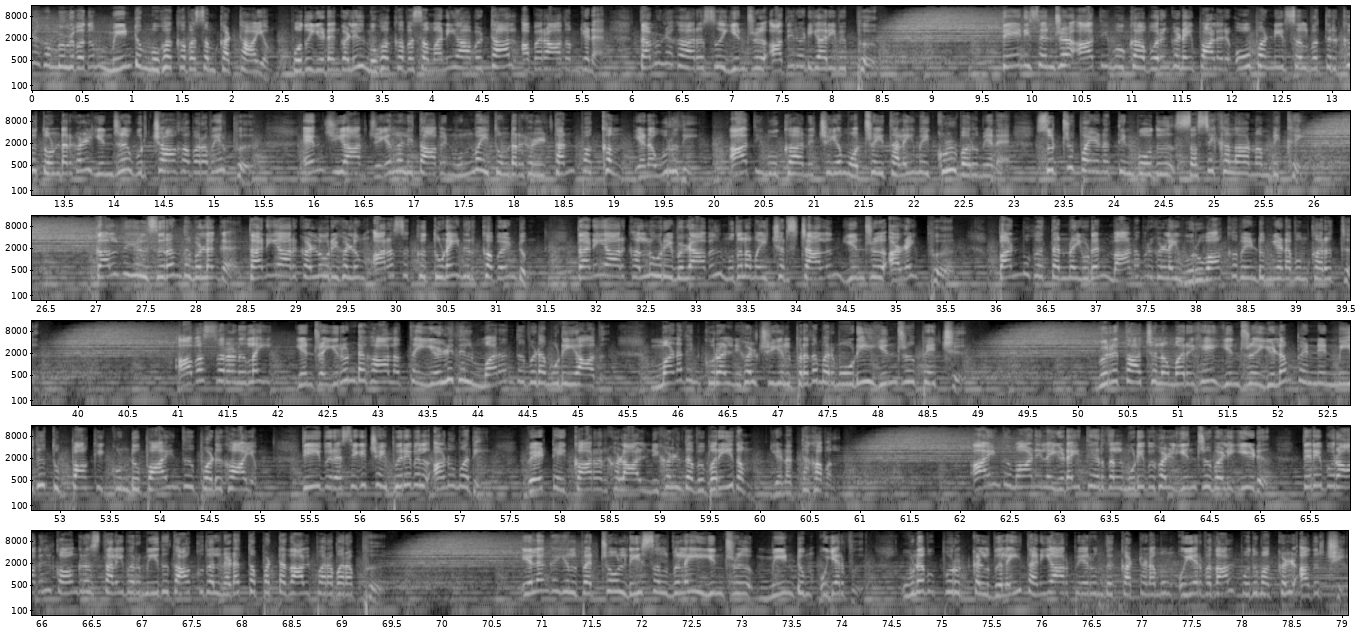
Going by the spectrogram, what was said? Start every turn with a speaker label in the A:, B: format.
A: தமிழகம் முழுவதும் மீண்டும் முகக்கவசம் கட்டாயம். பொது இடங்களில் முகக்கவசம் அணியாவிட்டால் அபராதம் என தமிழக அரசு இன்று அதிரடி அறிவிப்பு. தேனி சென்ற அதிமுக ஒருங்கிணைப்பாளர் ஓ பன்னீர்செல்வத்திற்கு தொண்டர்கள் இன்று உற்சாக வரவேற்பு. எம்ஜிஆர் ஜெயலலிதாவின் உண்மை தொண்டர்கள் தன் பக்கம் என உறுதி. அதிமுக நிச்சயம் ஒற்றை தலைமைக்குள் வரும் என சுற்றுப்பயணத்தின் போது சசிகலா நம்பிக்கை. கல்வியில் சிறந்து விளங்க தனியார் கல்லூரிகளும் அரசுக்கு துணை நிற்க வேண்டும். தனியார் கல்லூரி விழாவில் முதலமைச்சர் ஸ்டாலின் இன்று அழைப்பு. பன்முகத்தன்மையுடன் மாணவர்களை உருவாக்க வேண்டும் எனவும் கருத்து. அவசர நிலை என்ற இருண்ட காலத்தை எளிதில் மறந்துவிட முடியாது. மனதின் குரல் நிகழ்ச்சியில் பிரதமர் மோடி இன்று பேச்சு. விருத்தாச்சலம் அருகே இன்று இளம்பெண்ணின் மீது துப்பாக்கி குண்டு பாய்ந்து படுகாயம். தீவிர சிகிச்சை பிரிவில் அனுமதி. வேட்டைக்காரர்களால் நிகழ்ந்த விபரீதம் என தகவல். ஐந்து மாநில இடைத்தேர்தல் முடிவுகள் இன்று வெளியீடு. திரிபுராவில் காங்கிரஸ் தலைவர் மீது தாக்குதல் நடத்தப்பட்டதால் பரபரப்பு. இலங்கையில் பெட்ரோல் டீசல் விலை இன்று மீண்டும் உயர்வு. உணவுப் பொருட்கள் விலை தனியார் பேருந்து கட்டணமும் உயர்வதால் பொதுமக்கள் அதிர்ச்சி.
